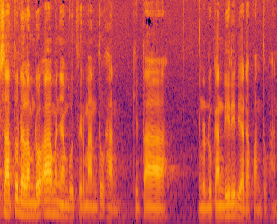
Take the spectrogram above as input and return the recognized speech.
bersatu dalam doa menyambut firman Tuhan. Kita menundukkan diri di hadapan Tuhan.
